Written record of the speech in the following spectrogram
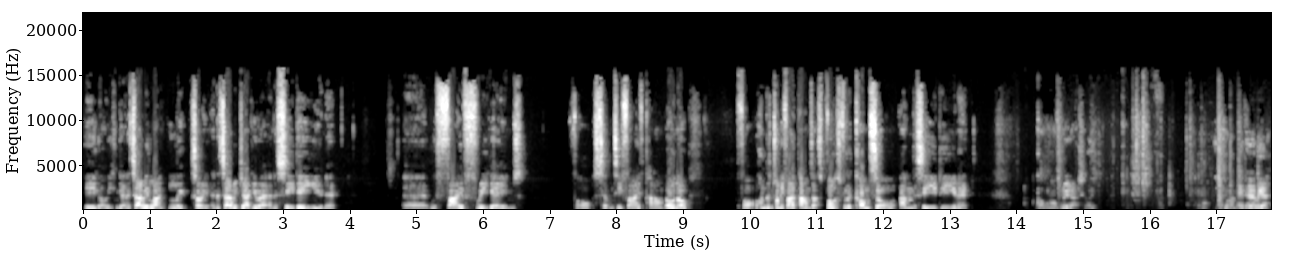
Here you go. You can get an Atari, sorry, an Atari Jaguar and a CD unit uh, with five free games for £75. Oh no, for £125. That's both for the console and the CD unit. I've got one over here actually. This is one I made earlier.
